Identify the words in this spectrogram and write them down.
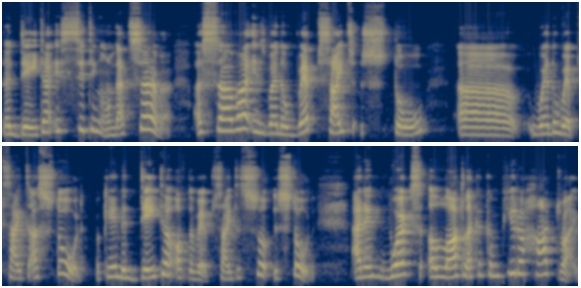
The data is sitting on that server. A server is where the websites store uh, where the websites are stored. Okay? The data of the website is, so, is stored. And it works a lot like a computer hard drive.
